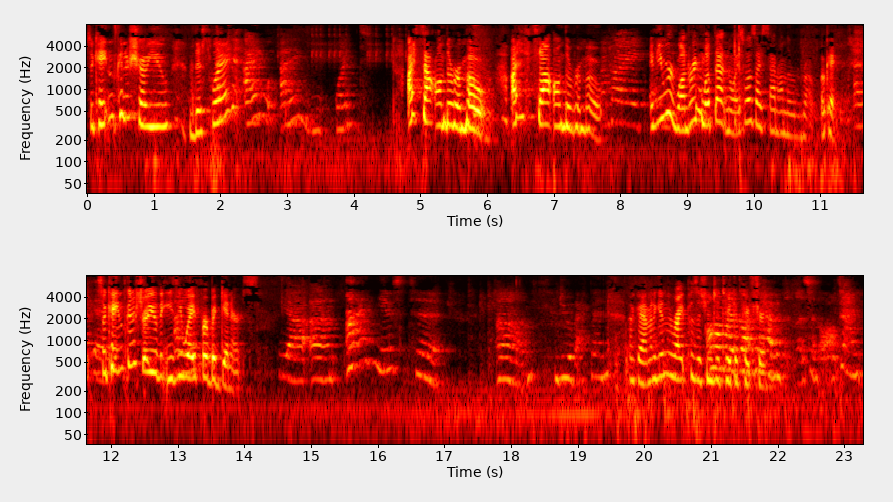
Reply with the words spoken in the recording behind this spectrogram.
So Kaiten's gonna show you this way. I, I want, I sat on the remote. I sat on the remote. Like, If you were wondering what that noise was, I sat on the remote. Okay, okay. so Kaiten's gonna show you the easy way for beginners. yeah, um, I'm used to, um, do a back bend. Okay, I'm gonna get in the right position to Oh take a gosh, picture. I haven't done this in a long time.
